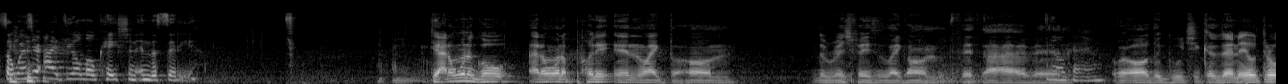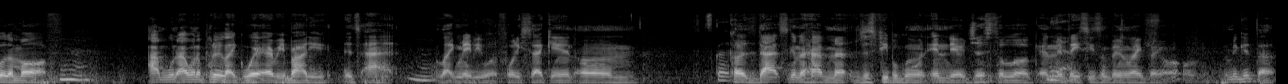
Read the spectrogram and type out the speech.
So where's your ideal location in the city? Yeah, I don't want to go. I don't want to put it in like the um, the rich places like um Fifth Ave and Okay. or all the Gucci, because then it'll throw them off. I'm gonna. I want to put it like where everybody is at, like maybe what 42nd, um, because that's gonna have ma- just people going in there just to look, and Yeah. if they see something like, like oh, let me get that,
